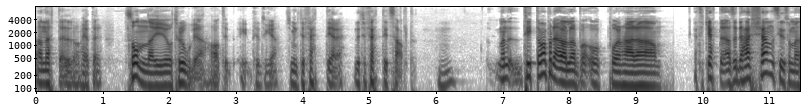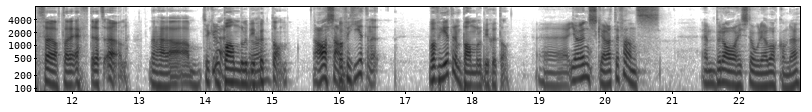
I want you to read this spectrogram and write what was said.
Ja nötter eller vad de heter. Sådana är ju otroliga ha till, till tycker jag. Som är lite fettigare. Lite fettigt salt. Mm. Men tittar man på den ölen på, och på den här uh, etiketten, alltså det här känns ju som en sötare efterrättsöl. Den här uh? Bumblebee Ja. 17. Ja, sant. Varför heter den Varför heter den Bumblebee 17? Eh, Jag önskar att det fanns en bra historia bakom det.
